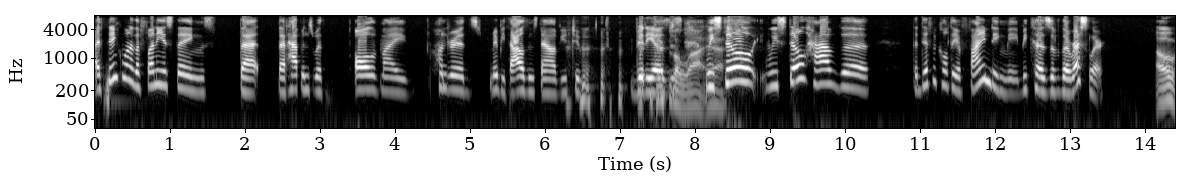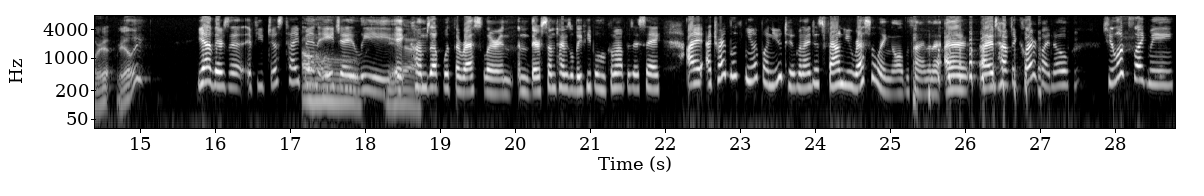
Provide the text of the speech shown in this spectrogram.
I think one of the funniest things that that happens with all of my hundreds, maybe thousands now of YouTube videos There's a is lot, we yeah. still we still have the the difficulty of finding me because of the wrestler. Oh, re- really? Yeah, there's a if you just type in Oh, AJ Lee, yeah. it comes up with the wrestler, and, and there sometimes will be people who come up as I say, I, I tried looking you up on YouTube and I just found you wrestling all the time, and I, I I'd have to clarify, no, she looks like me,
